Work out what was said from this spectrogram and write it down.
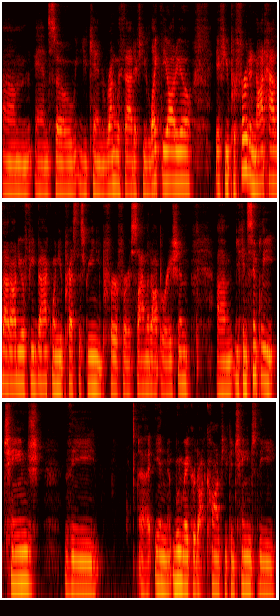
Um, and so you can run with that if you like the audio. If you prefer to not have that audio feedback when you press the screen, you prefer for a silent operation, um, you can simply change the uh, in moonraker.conf, you can change the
